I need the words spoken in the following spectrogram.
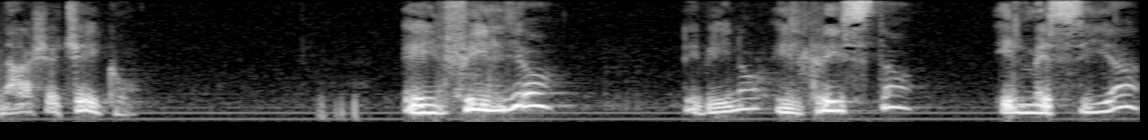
Nasce cieco e il figlio divino, il Cristo, il Messia,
